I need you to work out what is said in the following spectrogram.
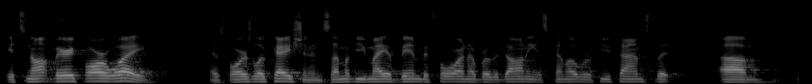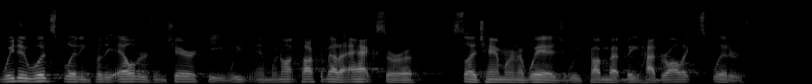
It's not very far away as far as location. And some of you may have been before. I know Brother Donnie has come over a few times, but um, we do wood splitting for the elders in Cherokee. We, and we're not talking about an axe or a sledgehammer and a wedge. We're talking about big hydraulic splitters.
